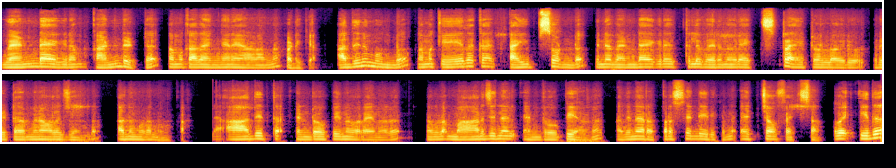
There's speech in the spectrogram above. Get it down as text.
വെൻ ഡയഗ്രാം കണ്ടിട്ട് നമുക്ക് അത് എങ്ങനെയാണെന്ന് പഠിക്കാം. അതിനു മുമ്പ് നമുക്ക് ഏതൊക്കെ ടൈപ്സ് ഉണ്ട്? പിന്നെ വെൻ വരുന്ന ഒരു എക്സ്ട്രാ ആയിട്ടുള്ള ഒരു ഒരു ടെർമിനോളജി ഉണ്ട്. അതും കൂടെ നോക്കാം. ആദ്യത്തെ എൻട്രോപ്പി എന്ന് പറയുന്നത് നമ്മൾ മാർജിനൽ എൻട്രോപ്പി ആണ്. അതിനെ റെപ്രസെന്റ് ചെയ്തിരിക്കുന്നത് എച്ച് ഓഫ് എക്സ് ആണ്. അപ്പൊ ഇത്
